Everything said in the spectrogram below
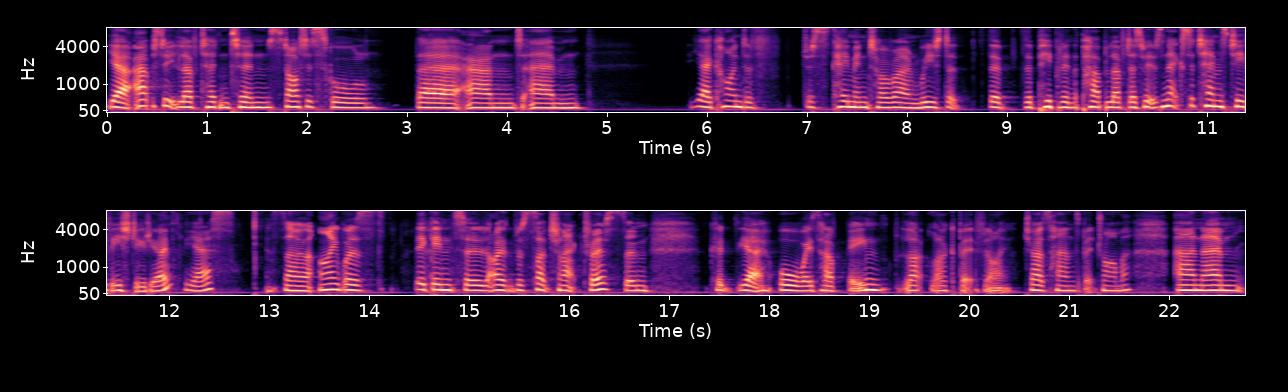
yeah, absolutely loved Teddington. Started school there, and um, yeah, kind of just came into our own. We used to the the people in the pub loved us. It was next to Thames TV studio, yes. so I was big into. I was such an actress and. Could yeah, always have been like, like a bit of like jazz hands, a bit drama, and um,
